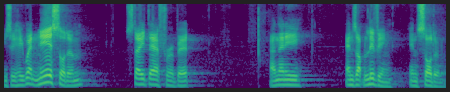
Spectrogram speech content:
You see, he went near Sodom, stayed there for a bit, and then he ends up living in Sodom.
